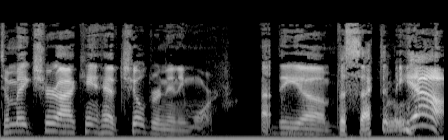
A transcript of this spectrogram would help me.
to make sure I can't have children anymore? Uh, the um, Vasectomy? yeah.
